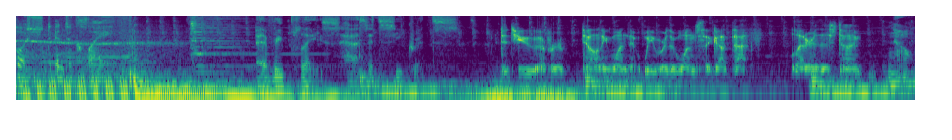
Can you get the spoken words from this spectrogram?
pushed into clay. Every place has its secrets. Did you ever tell anyone that we were the ones that got that letter this time? No,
